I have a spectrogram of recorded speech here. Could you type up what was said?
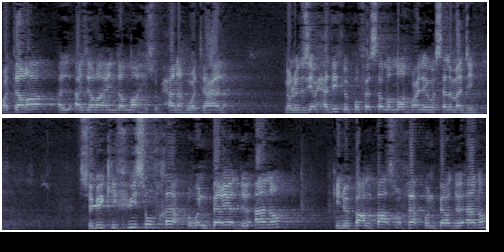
وترى الأجر عند الله سبحانه وتعالى Dans le deuxième hadith, le prophète sallallahu alayhi wa sallam a dit Celui qui fuit son frère pour une période de un an, qui ne parle pas à son frère pour une période de un an,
